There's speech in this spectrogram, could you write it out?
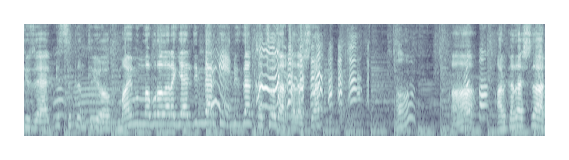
güzel. Bir sıkıntı yok. Maymunla buralara geldiğimde herkes bizden kaçıyordu arkadaşlar. Aha arkadaşlar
